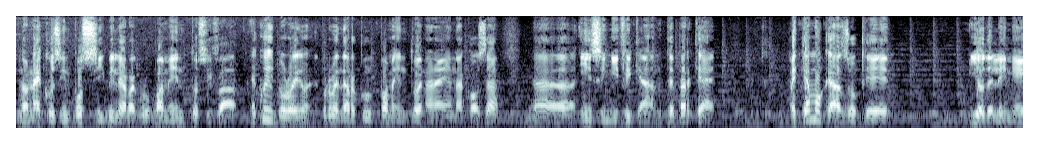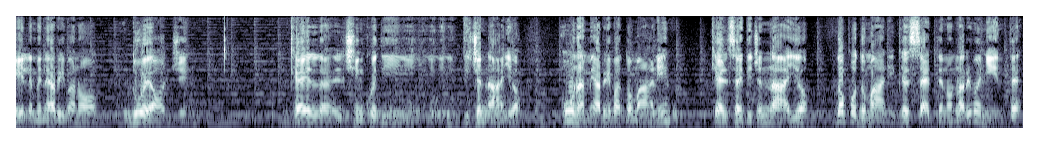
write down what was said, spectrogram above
non è così impossibile, il raggruppamento si fa. E qui il problema, del raggruppamento non è una cosa eh, insignificante, perché mettiamo caso che io delle email me ne arrivano due oggi, che è il, il 5 di, di gennaio, una mi arriva domani, che è il 6 di gennaio, dopodomani, che è il 7, non arriva niente,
